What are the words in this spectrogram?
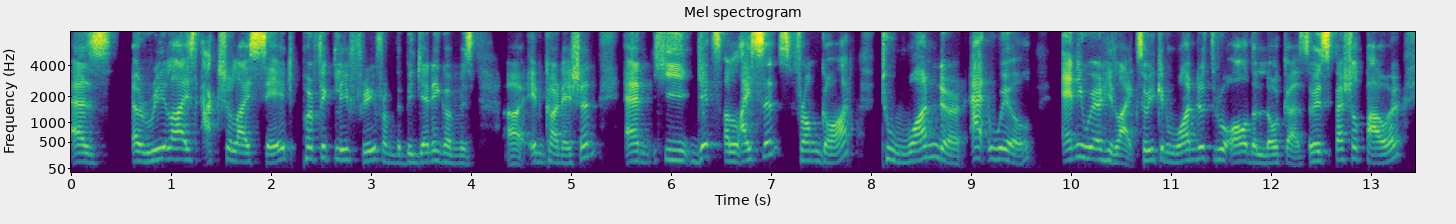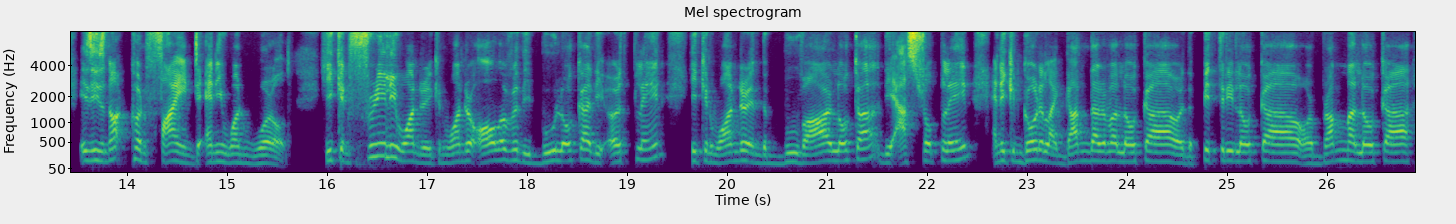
as a realized, actualized sage, perfectly free from the beginning of his uh, incarnation. And he gets a license from God to wander at will anywhere he likes. So he can wander through all the lokas. So his special power is he's not confined to any one world. He can freely wander. He can wander all over the Bhuloka, the earth plane. He can wander in the Bhuvar Loka, the astral plane. And he can go to like Gandharva Loka or the Pitri Loka or Brahma Loka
